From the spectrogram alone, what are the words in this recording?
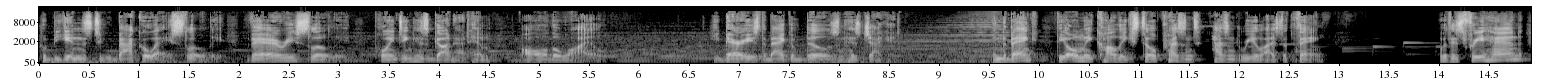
who begins to back away slowly, very slowly, pointing his gun at him all the while. He buries the bag of bills in his jacket. In the bank, the only colleague still present hasn't realized a thing. With his free hand,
